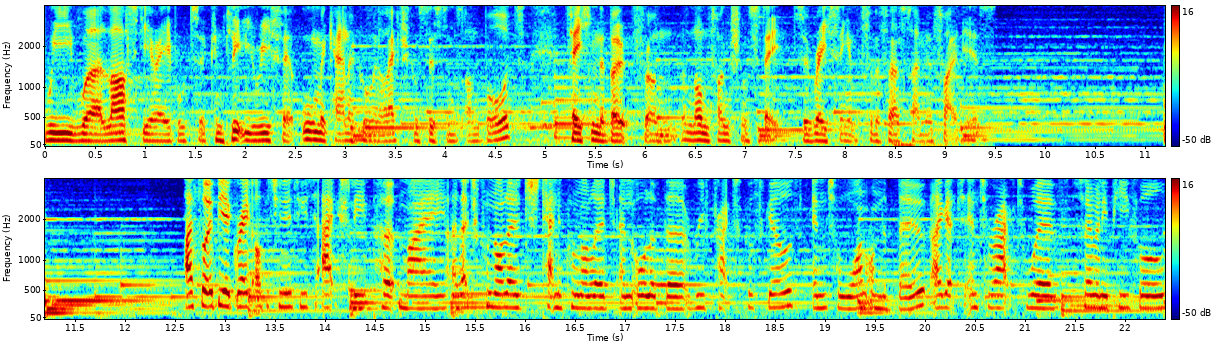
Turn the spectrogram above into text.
We were last year able to completely refit all mechanical and electrical systems on board, taking the boat from a non-functional state to racing it for the first time in five years. I thought it'd be a great opportunity to actually put my electrical knowledge, technical knowledge and all of the reef practical skills into one on the boat. I get to interact with so many people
